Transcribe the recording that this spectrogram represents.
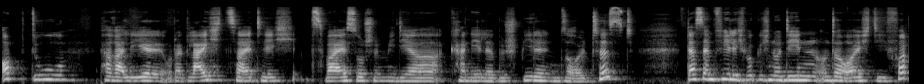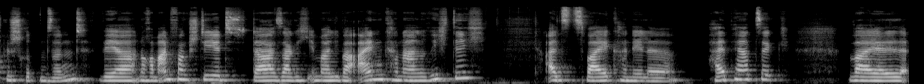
ob du parallel oder gleichzeitig zwei Social Media Kanäle bespielen solltest. Das empfehle ich wirklich nur denen unter euch, die fortgeschritten sind. Wer noch am Anfang steht, da sage ich immer lieber einen Kanal richtig als zwei Kanäle halbherzig, weil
